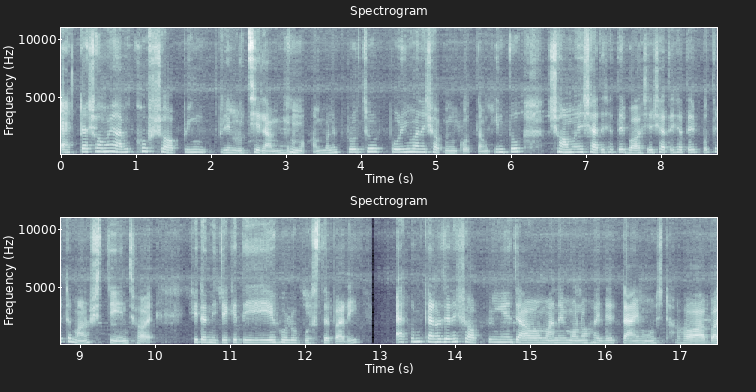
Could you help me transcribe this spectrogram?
একটা সময় আমি খুব শপিং প্রেমী ছিলাম। মানে প্রচুর পরিমাণে শপিং করতাম। কিন্তু সময়ের সাথে সাথে, বয়সের সাথে সাথে প্রত্যেকটা মানুষ চেঞ্জ হয়। সেটা নিজেকে দিয়ে হলো বুঝতে পারি। এখন কেন জানি শপিংয়ে যাওয়া মানে মনে হয় যে টাইম ওয়েস্ট হওয়া বা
